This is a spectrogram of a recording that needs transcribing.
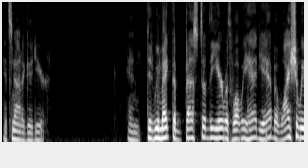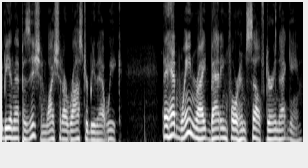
it's not a good year. And did we make the best of the year with what we had? Yeah, but why should we be in that position? Why should our roster be that weak? They had Wainwright batting for himself during that game.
